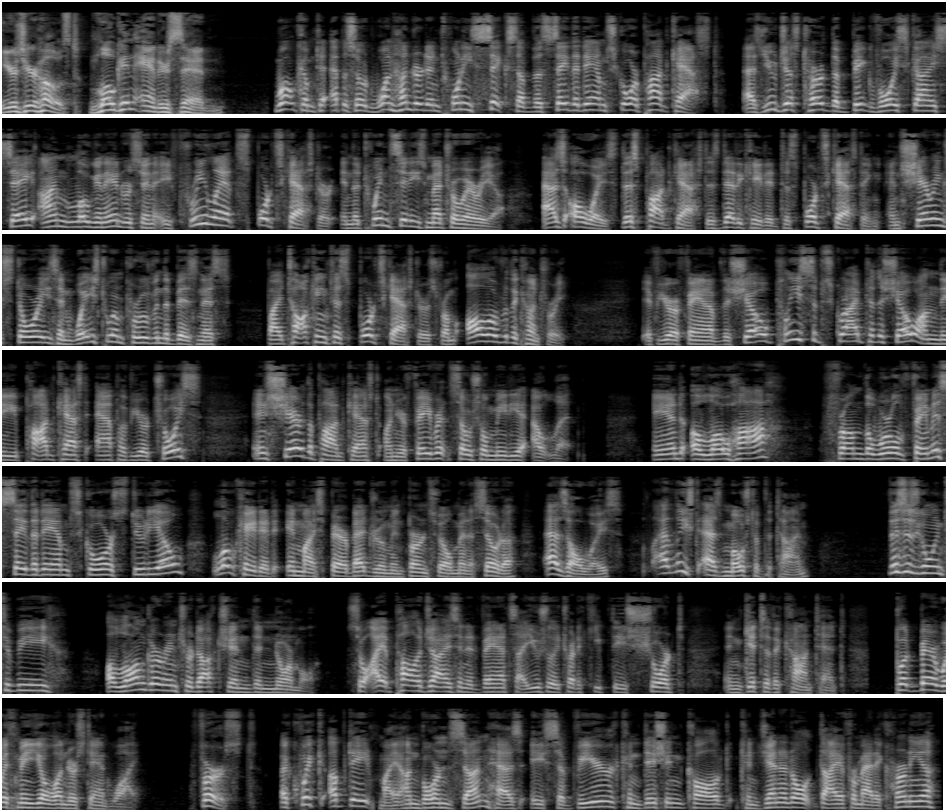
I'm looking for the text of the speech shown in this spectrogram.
Here's your host, Logan Anderson. Welcome to episode 126 of the Say the Damn Score podcast. As you just heard the big voice guy say, I'm Logan Anderson, a freelance sportscaster in the Twin Cities metro area. As always, this podcast is dedicated to sportscasting and sharing stories and ways to improve in the business by talking to sportscasters from all over the country. If you're a fan of the show, please subscribe to the show on the podcast app of your choice and share the podcast on your favorite social media outlet. And aloha from the world famous Say the Damn Score studio, located in my spare bedroom in Burnsville, Minnesota, as always, at least as most of the time. This is going to be a longer introduction than normal, so I apologize in advance. I usually try to keep these short and get to the content, but bear with me, you'll understand why. First, a quick update. My unborn son has a severe condition called congenital diaphragmatic hernia.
